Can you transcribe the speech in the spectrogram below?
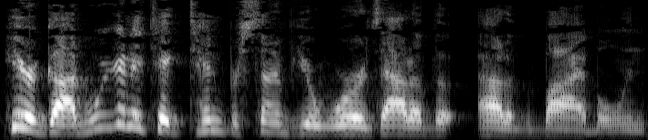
Here, God, we're going to take 10% of your words out of the, out of the Bible and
